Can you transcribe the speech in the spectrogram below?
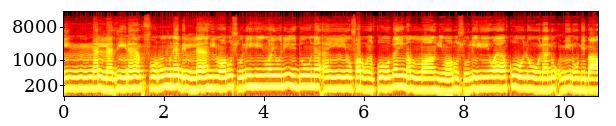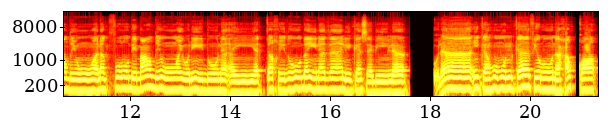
ان الذين يكفرون بالله ورسله ويريدون ان يفرقوا بين الله ورسله ويقولون نؤمن ببعض ونكفر ببعض ويريدون ان يتخذوا بين ذلك سبيلا اولئك هم الكافرون حقا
